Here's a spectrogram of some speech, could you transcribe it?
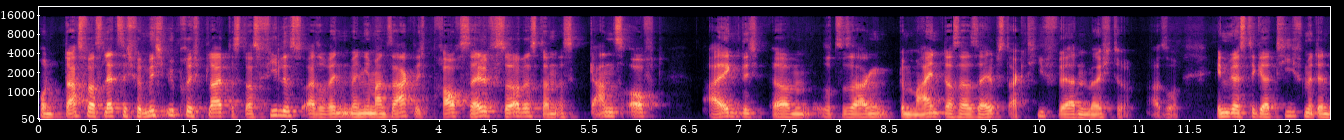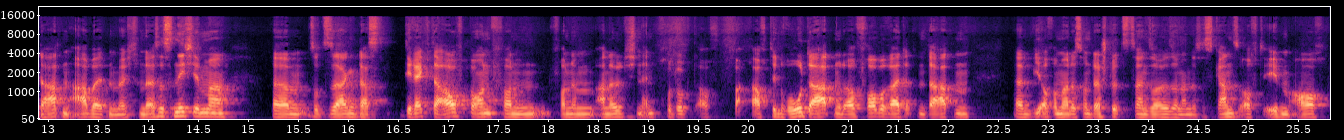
Und das, was letztlich für mich übrig bleibt, ist, dass vieles, also wenn, wenn jemand sagt, ich brauche Self-Service, dann ist ganz oft eigentlich ähm, sozusagen gemeint, dass er selbst aktiv werden möchte, also investigativ mit den Daten arbeiten möchte. Und da ist es nicht immer ähm, sozusagen das direkte Aufbauen von, von einem analytischen Endprodukt auf, auf den Rohdaten oder auf vorbereiteten Daten, äh, wie auch immer das unterstützt sein soll, sondern das ist ganz oft eben auch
